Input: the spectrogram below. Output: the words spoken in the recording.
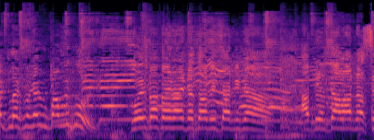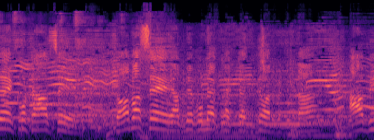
এক লাখ টাকা আমি পাবো কই? কই বাপের এটা তো আমি জানি না। আপনার দালান আছে কোঠা আছে সব আছে। আপনি কোনো এক লাখ টাকা দিতে পারবেন না। আমি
